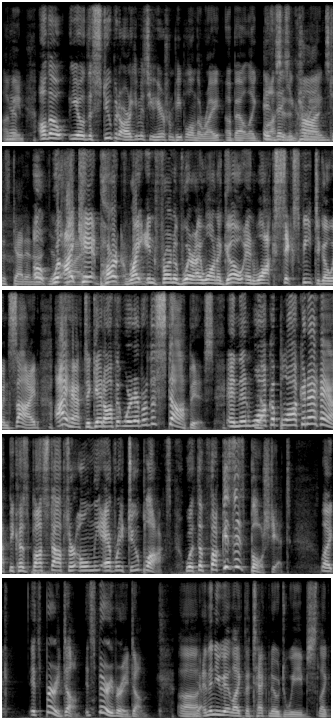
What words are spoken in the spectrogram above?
I Yeah. mean, although you know the stupid arguments you hear from people on the right about like buses and trains. just get in. Oh well, I can't park right in front of where I want to go and walk six feet to go inside. I have to get off at wherever the stop is, and then walk a block and a half because bus stops are only every two blocks. What the fuck is this bullshit? Like, it's very dumb. It's very very dumb. Uh, And then you get like the techno dweebs. Like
